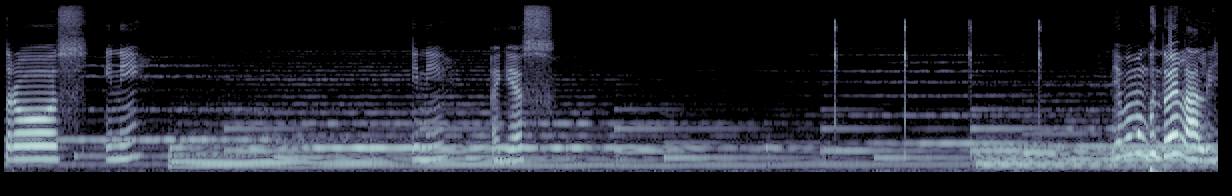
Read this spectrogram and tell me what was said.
Terus ini. Ini, I guess. Ya memang bentuknya lali.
